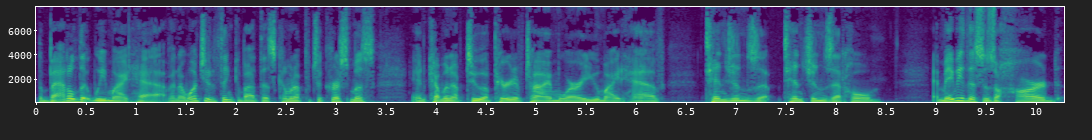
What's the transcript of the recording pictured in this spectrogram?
the battle that we might have. And I want you to think about this coming up to Christmas and coming up to a period of time where you might have tensions tensions at home. And maybe this is a hard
